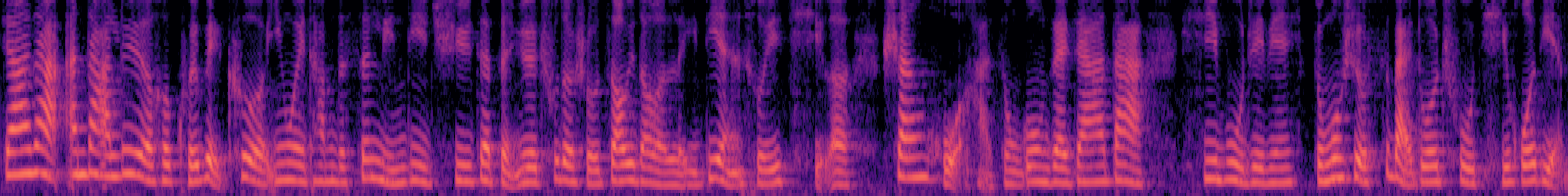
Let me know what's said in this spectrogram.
加拿大安大略和魁北克因为他们的森林地区在本月初的时候遭遇到了雷电，所以起了山火。哈，总共在加拿大西部这边，总共是有四百多处起火点，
